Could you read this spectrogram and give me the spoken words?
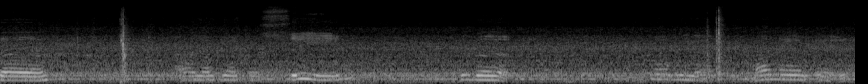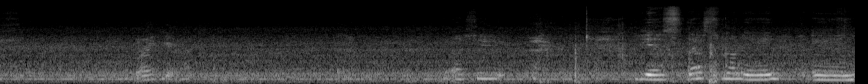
So, I don't know if y'all can see, but what we at? My name is right here. I see it? Yes, that's my name. And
